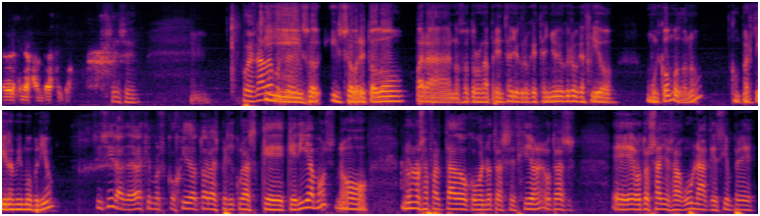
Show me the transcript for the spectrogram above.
de ver cine fantástico. Sí, sí. Pues nada, y, pues, y sobre todo para nosotros la prensa, yo creo que este año yo creo que ha sido muy cómodo, ¿no? Compartir la misma opinión. Sí, sí, la verdad es que hemos cogido todas las películas que queríamos, no, no nos ha faltado como en otras secciones, otras eh, otros años alguna que siempre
